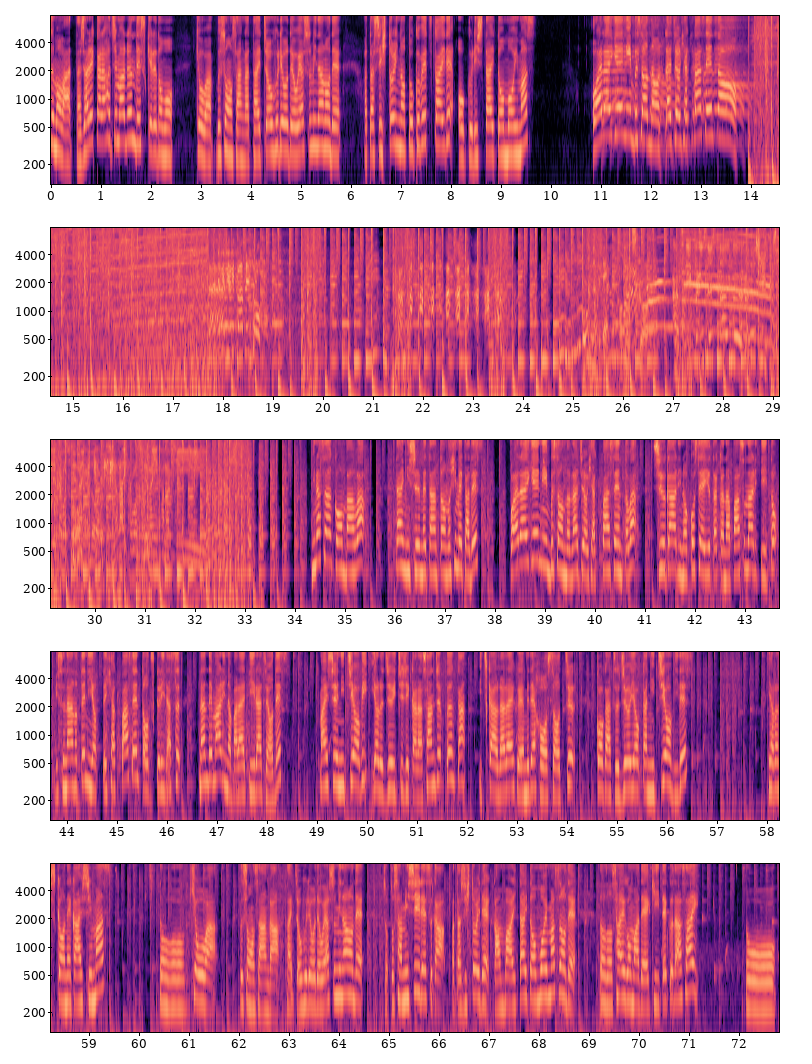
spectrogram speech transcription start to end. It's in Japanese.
つもはダジャレから始まるんですけれども、今日はブソンさんが体調不良でお休みなので、私一人の特別会でお送りしたいと思います。お笑い芸人ブソンのラジオ100%ラジオ100%音楽で鼻つかハッピープリンセスタイム皆さんこんばんは。第2週目担当の姫香です。お笑い芸人ブソンのラジオ100%は、週替わりの個性豊かなパーソナリティとリスナーの手によって100%を作り出す、何でもありのバラエティラジオです。毎週日曜日夜11時から30分間、市川浦ライフ M で放送中、5月14日日曜日です。よろしくお願いします。と、今日は、ブソンさんが体調不良でお休みなので、ちょっと寂しいですが、私一人で頑張りたいと思いますので、どうぞ最後まで聞いてください。と、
